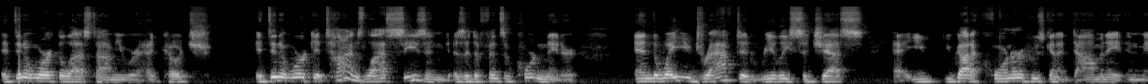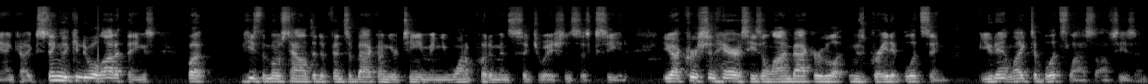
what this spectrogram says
it didn't work the last time you were a head coach. It didn't work at times last season as a defensive coordinator. And the way you drafted really suggests hey, you, you got a corner who's going to dominate in mankind. Stingley can do a lot of things, but he's the most talented defensive back on your team, and you want to put him in situations to succeed. You got Christian Harris. He's a linebacker who, who's great at blitzing. You didn't like to blitz last offseason.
